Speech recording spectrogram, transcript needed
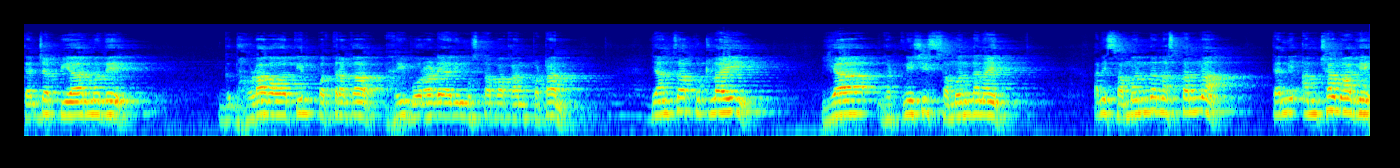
त्यांच्या पी आरमध्ये धावडा गावातील पत्रकार हरी बोराडे आणि मुस्ताफा खान पठाण यांचा कुठलाही ह्या घटनेशी संबंध नाहीत. आणि संबंध नसताना त्यांनी आमच्या मागे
